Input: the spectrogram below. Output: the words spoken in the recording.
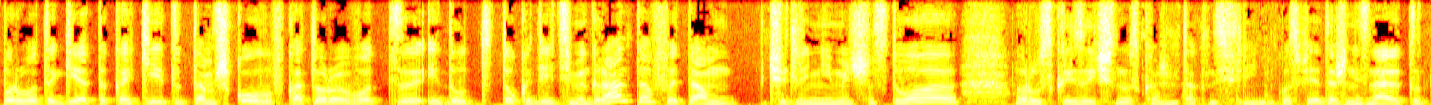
прото-гетто какие-то, там школы, в которую вот идут только дети мигрантов, и там чуть ли не меньшинство русскоязычного, скажем так, населения. Господи, я даже не знаю, тут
